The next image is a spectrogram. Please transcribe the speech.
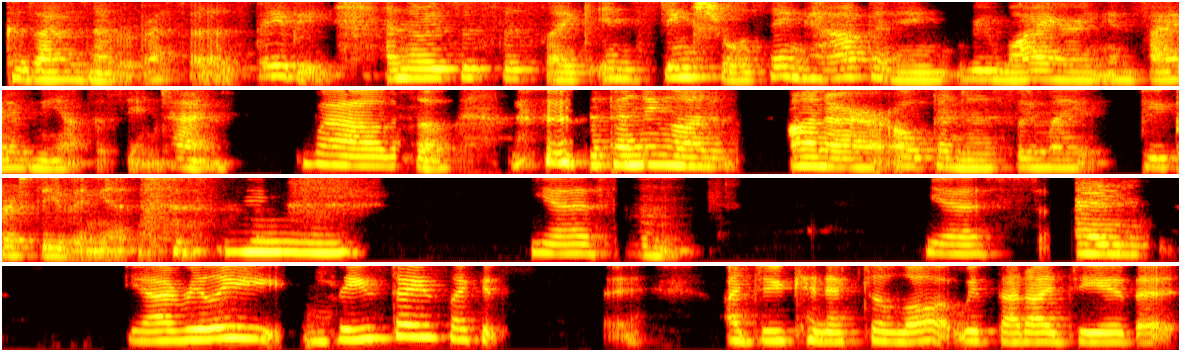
because i was never breastfed as a baby. And there was just this like instinctual thing happening rewiring inside of me at the same time. Wow. So depending on on our openness we might be perceiving it. Mm. Yes. Mm. Yes. And yeah, I really these days like it's I do connect a lot with that idea that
